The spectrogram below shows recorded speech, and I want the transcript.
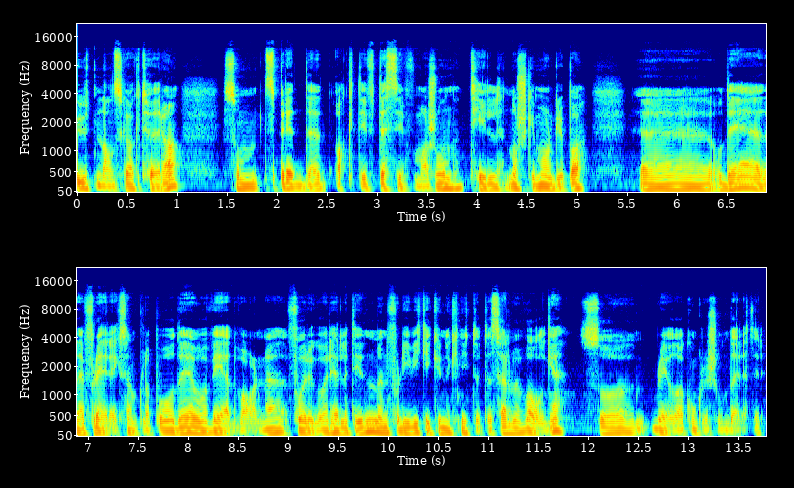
utenlandske aktører som spredde aktiv desinformasjon til norske målgrupper. Eh, og det er det flere eksempler på, og det er jo vedvarende foregår hele tiden. Men fordi vi ikke kunne knytte til selve valget, så ble jo da konklusjonen deretter.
